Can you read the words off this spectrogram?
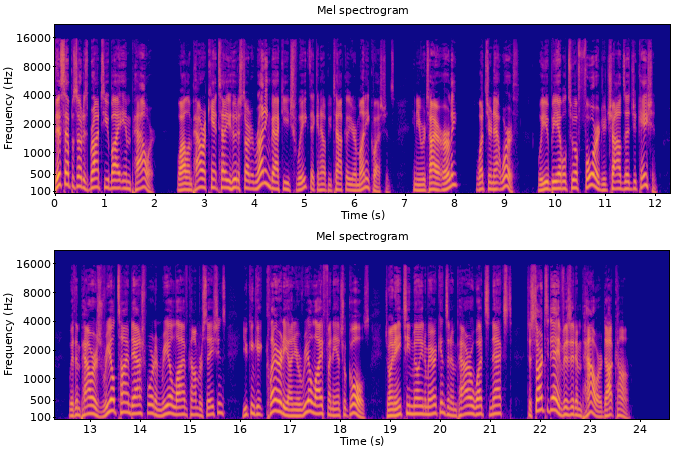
This episode is brought to you by Empower. While Empower can't tell you who to start at running back each week, they can help you tackle your money questions. Can you retire early? What's your net worth? Will you be able to afford your child's education? With Empower's real time dashboard and real live conversations, you can get clarity on your real life financial goals. Join 18 million Americans and empower what's next. To start today, visit empower.com.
